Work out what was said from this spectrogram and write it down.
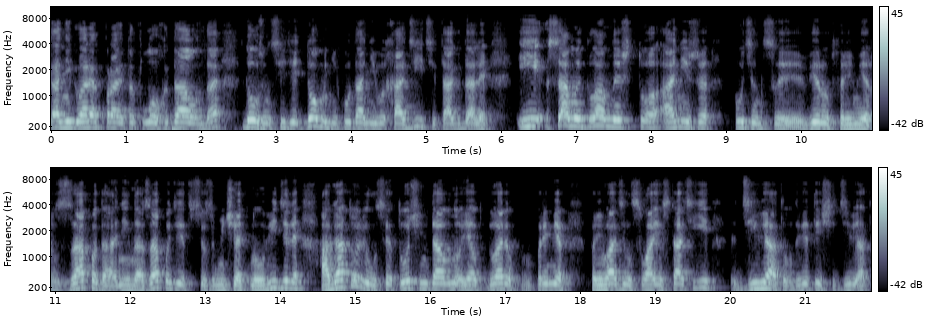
они говорят про этот локдаун, да, должен сидеть дома, никуда не выходить и так далее. И самое главное, что они же путинцы берут пример с Запада, они на Западе это все замечательно увидели, а готовилось это очень давно. Я вот говорил, пример приводил свои статьи 9 2009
